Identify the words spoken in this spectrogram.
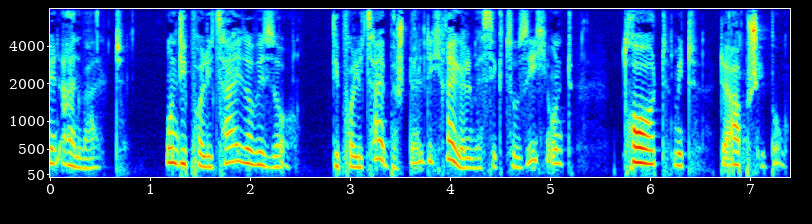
den Anwalt und die Polizei sowieso. Die Polizei bestellt dich regelmäßig zu sich und droht mit der Abschiebung.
